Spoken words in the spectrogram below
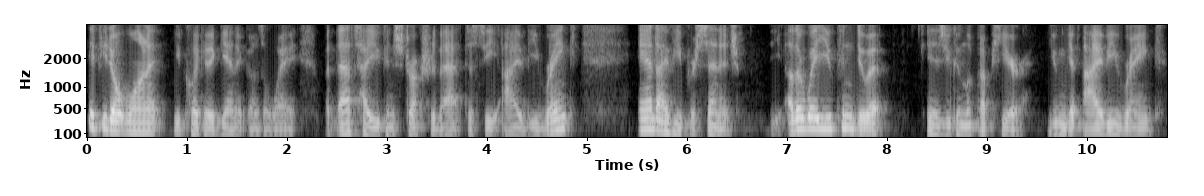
If you don't want it, you click it again, it goes away. But that's how you can structure that to see IV rank and IV percentage. The other way you can do it is you can look up here. You can get IV rank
